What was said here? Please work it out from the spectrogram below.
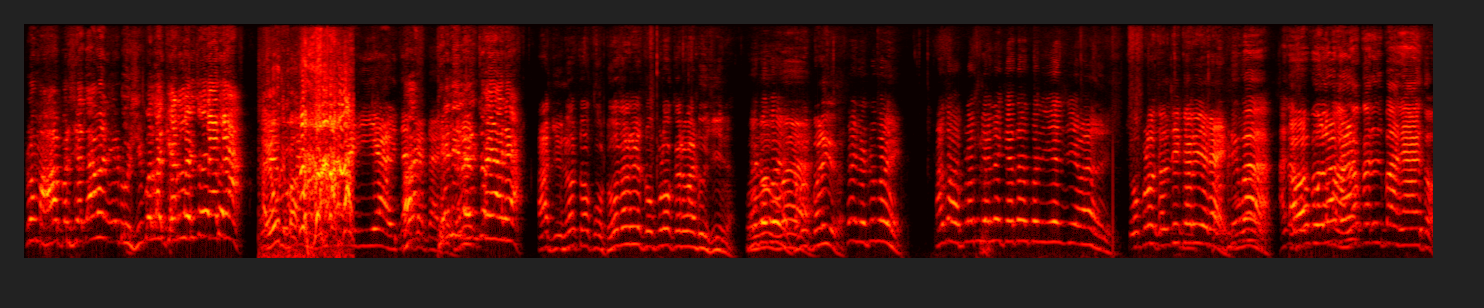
પેલો મહાપ્રસાદ આવે ને એ ડોશી બોલા ઘેર લઈ જો યાર? ઠેલી હતા. જો યાર આ. આ જીનો તો કોઠો છે ને ટોપડો કરવા ડોશી ને. ખબર પડી આ તો આપણે બેને કહેતા પણ એ જ જેવા છે. ચોપડો જલ્દી કરી રાય. આપણી બા, આ તો હવે બોલો છોકરો ને. બહાર આવ્યો તો.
